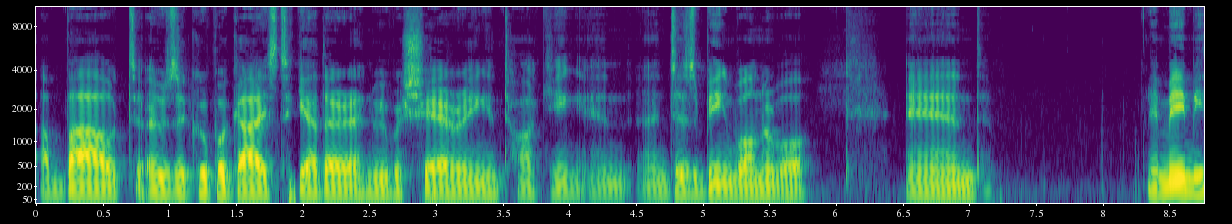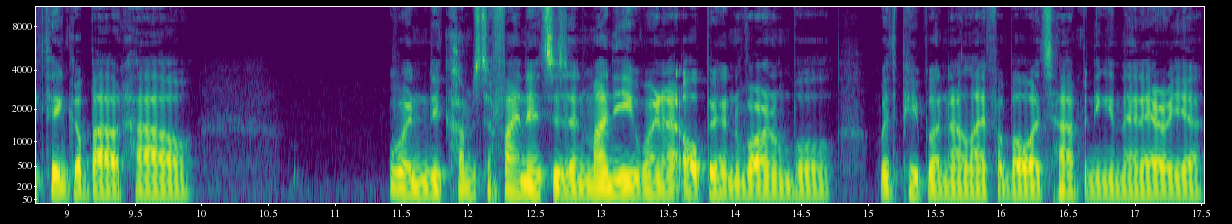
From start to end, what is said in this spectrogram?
about it was a group of guys together, and we were sharing and talking and and just being vulnerable, and it made me think about how when it comes to finances and money, we're not open and vulnerable with people in our life about what's happening in that area.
